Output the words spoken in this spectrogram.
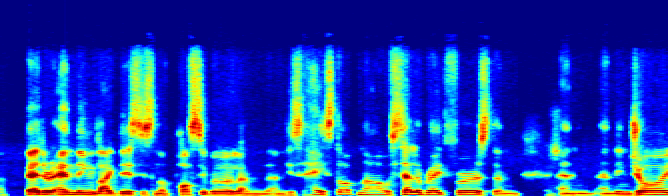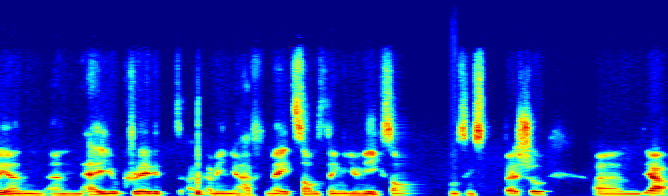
a better ending like this is not possible. And and he said, hey, stop now, celebrate first, and and and enjoy, and and hey, you created. I, I mean, you have made something unique, something special, and yeah.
